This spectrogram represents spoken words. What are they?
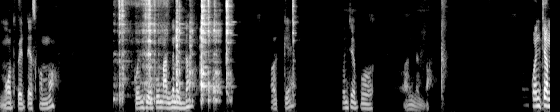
మూత పెట్టేసుకుందాం. కొంచెంసేపు మగ్గనిద్దాం. ఓకే. కొంచెంసేపు మగ్గనిద్దాం. కొంచెం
